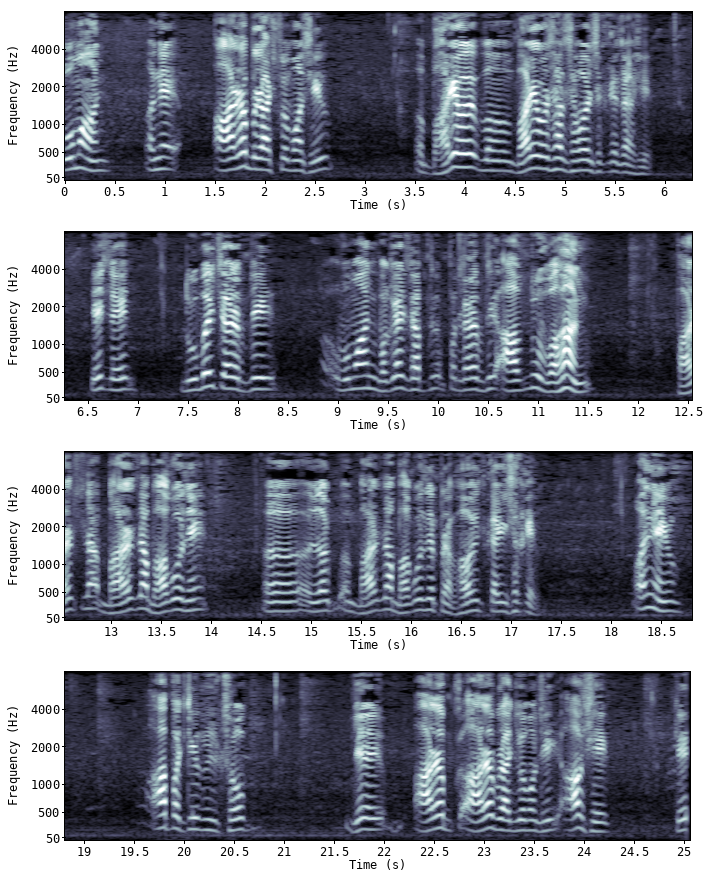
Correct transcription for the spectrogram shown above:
ઓમાન અને આરબ રાષ્ટ્રોમાંથી ભારે ભારે વરસાદ થવાની શક્યતા છે. એટલે દુબઈ તરફથી, ઓમાન વગેરે તરફથી આવતું વહન ભારતના ભારતના ભાગોને ભારતના ભાગોને પ્રભાવિત કરી શકે. અને આ પછી વિક્ષોભ જે આરબ આરબ રાજ્યોમાંથી આવશે તે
